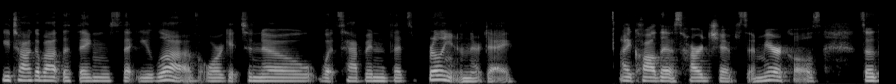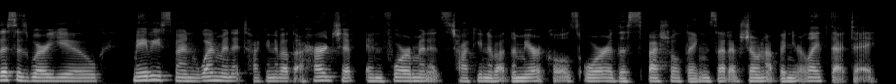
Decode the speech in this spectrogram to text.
you talk about the things that you love or get to know what's happened that's brilliant in their day. I call this hardships and miracles. So this is where you maybe spend one minute talking about the hardship and four minutes talking about the miracles or the special things that have shown up in your life that day.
